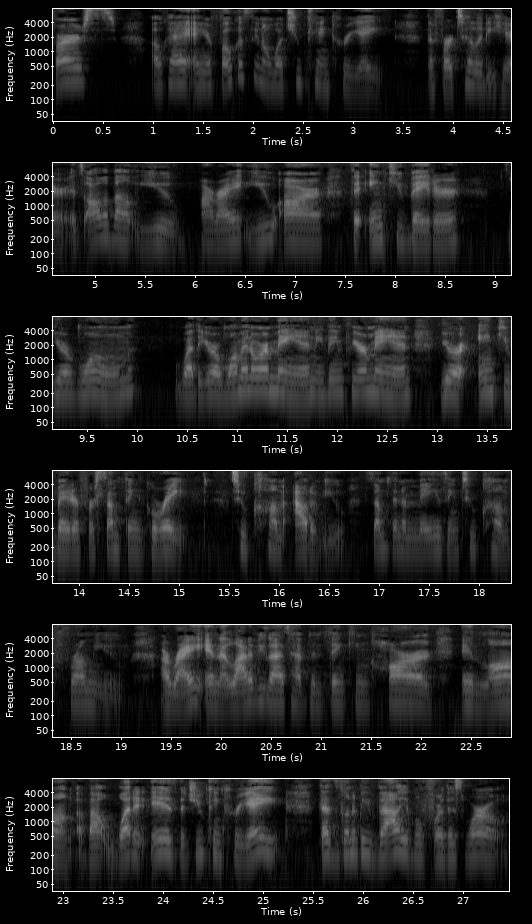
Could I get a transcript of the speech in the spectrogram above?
first okay? And you're focusing on what you can create. The fertility here, it's all about you, all right? You are the incubator, your womb, whether you're a woman or a man, even if you're a man, you're an incubator for something great to come out of you, something amazing to come from you. All right. And a lot of you guys have been thinking hard and long about what it is that you can create that's going to be valuable for this world.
